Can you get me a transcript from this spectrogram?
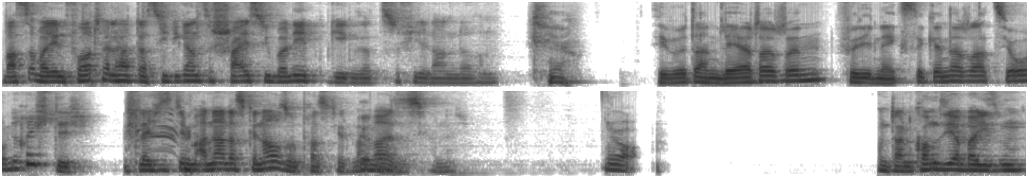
Was aber den Vorteil hat, dass sie die ganze Scheiße überlebt, im Gegensatz zu vielen anderen. Ja. Sie wird dann Lehrerin für die nächste Generation. Richtig. Vielleicht ist dem anderen das genauso passiert, man Genau. weiß es ja nicht. Ja. Und dann kommen sie ja bei diesem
